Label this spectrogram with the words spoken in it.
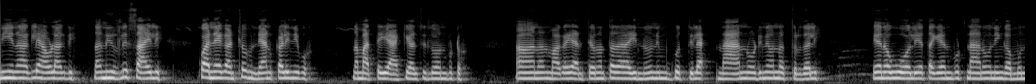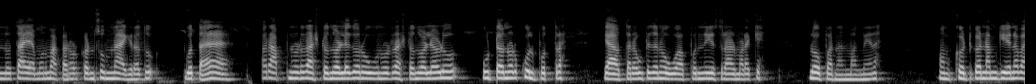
ನೀನಾಗಲಿ ಅವಳಾಗಲಿ, ನಾನು ಇರಲಿ ಸಾಯ್ಲಿ. ಕೊನೆ ಗಂಟ್ಲು ಕಳಿ ನೀವು. ನಮ್ಮ ಅತ್ತೆ ಯಾಕೆ ಹೇಳ್ತಿದ್ಲು ಅಂದ್ಬಿಟ್ಟು. ನನ್ನ ಮಗ ಎಂತೇನಂತ ಇನ್ನೂ ನಿಮ್ಗೆ ಗೊತ್ತಿಲ್ಲ. ನಾನು ನೋಡಿ ಅವನ ಹತ್ರದಲ್ಲಿ. ಏನೋ ಓಲಿ ತಗೇನ್ಬಿಟ್ಟು ನಾನು, ನಿಂಗೆ ತಾಯಮ್ಮನ ಮಕ್ಕ ನೋಡ್ಕೊಂಡು ಸುಮ್ಮನೆ ಆಗಿರೋದು. ಗೊತ್ತಾ? ಅವ್ರ ಅಪ್ಪ ನೋಡಿದ್ರೆ ಅಷ್ಟೊಂದು ಒಳ್ಳೆಯದು ಹೂ ನೋಡ್ರೆ ಅಷ್ಟೊಂದು ಒಳ್ಳೆಯವಳು ಹುಟ್ಟ ನೋಡಿ ಕುಲ್ಪುತ್ರ. ಯಾವ ಥರ ಹುಟ್ಟಿದ ಹೂವು ಅಪ್ಪನ ಹೆಸರಾಳು ಮಾಡೋಕ್ಕೆ. ಲೋಪ ನನ್ನ ಮಗನೇನ. ಅವ್ನು ಕಟ್ಕೊಂಡು ನಮ್ಗೆ ಏನವ?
